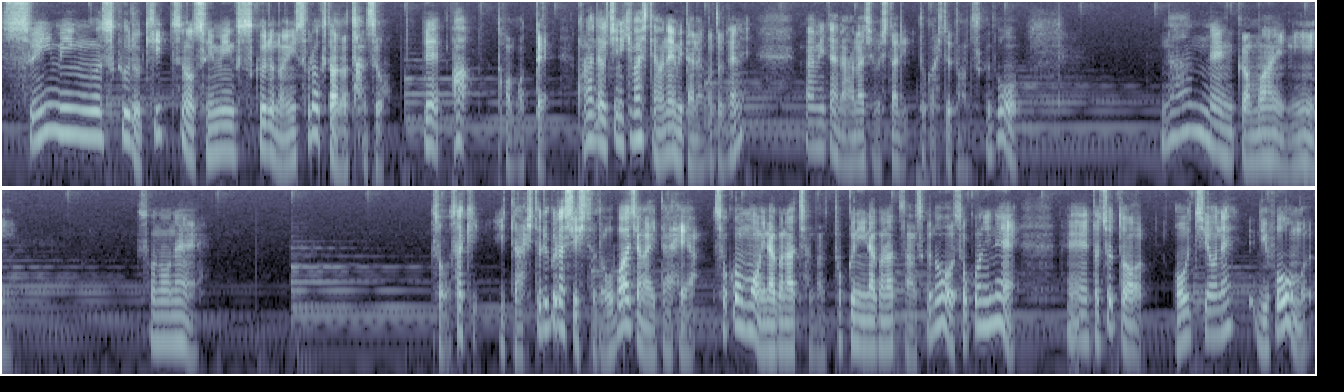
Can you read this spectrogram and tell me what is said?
スイミングスクールキッズのスイミングスクールのインストラクターだったんですよ。であとか思ってこの間うちに来ましたよねみたいなことでねまあみたいな話をしたりとかしてたんですけど何年か前にそのねそう、さっき言った一人暮らししてたおばあちゃんがいた部屋、そこもういなくなっちゃった、とっくにいなくなってたんですけど、そこにね、えっ、ー、と、ちょっとお家をね、リフォーム、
